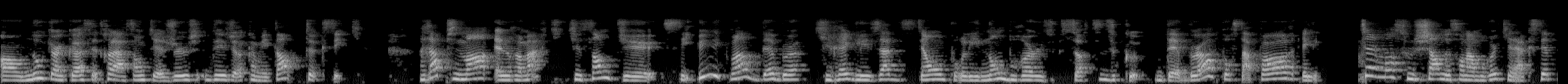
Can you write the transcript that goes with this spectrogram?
en aucun cas cette relation qu'elle juge déjà comme étant toxique. Rapidement, elle remarque qu'il semble que c'est uniquement Deborah qui règle les additions pour les nombreuses sorties du couple. Deborah, pour sa part, elle est tellement sous le charme de son amoureux qu'elle accepte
